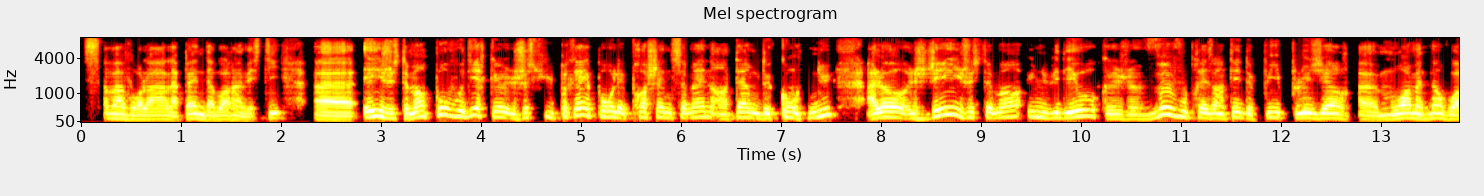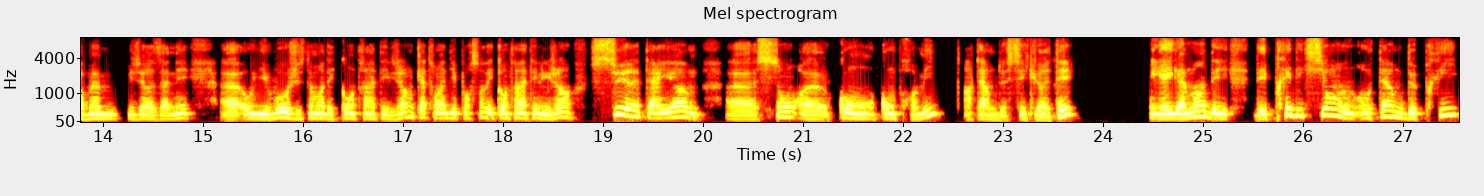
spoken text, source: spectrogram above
ça va valoir la peine d'avoir investi. Euh, et justement, pour vous dire que je suis prêt pour les prochaines semaines en termes de contenu, alors j'ai justement une vidéo que je veux vous présenter depuis plusieurs euh, mois maintenant, voire même plusieurs années, au niveau justement des contrats intelligents. 90% des contrats intelligents sur Ethereum sont compromis en termes de sécurité. Il y a également des, prédictions au terme de prix,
